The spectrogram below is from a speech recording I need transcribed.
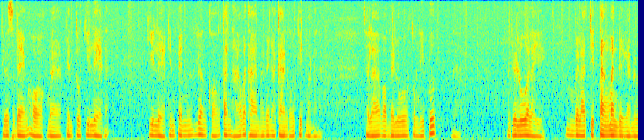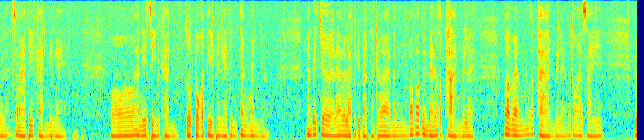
ที่มันแสดงออกมาเป็นตัวกิเลสกิเลสที่เป็นเรื่องของตัณหาวทานมันเป็นอาการของจิตหมดนะ สร็จแล้วพอไปรู้ตรงนี้ปุ๊บมันจะไปรู้อะไร เวลาจิตตั้งมั่นเป็นไงไม่รู้แล้วสมาธิขันเป็นไงอ๋ออันนี้ศีลขันตัวปกติเป็นไงที่มันตั้งมั่นอยู่ มันได้เจอแล้วเวลาปฏิบัตินะแต่ว่ามันว่าว่าเป็นแบบแล้วก็ผ่านไปเลย ว่ามันก็ผ่านไปเลยไม่ต้องอาศัยเว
